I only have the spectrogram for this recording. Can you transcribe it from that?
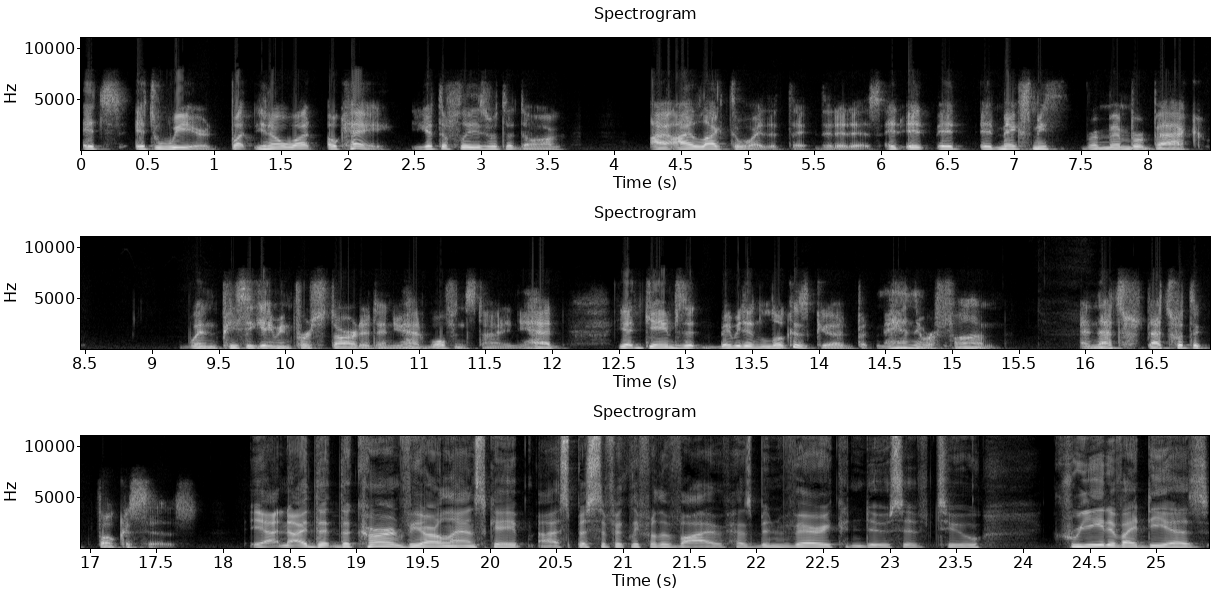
it's it's weird. But you know what? Okay, you get the fleas with the dog. I, I like the way that they, that it is. It, it it it makes me remember back when PC gaming first started, and you had Wolfenstein, and you had you had games that maybe didn't look as good, but man, they were fun. And that's that's what the focus is. Yeah, no, the the current VR landscape, uh, specifically for the Vive, has been very conducive to creative ideas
